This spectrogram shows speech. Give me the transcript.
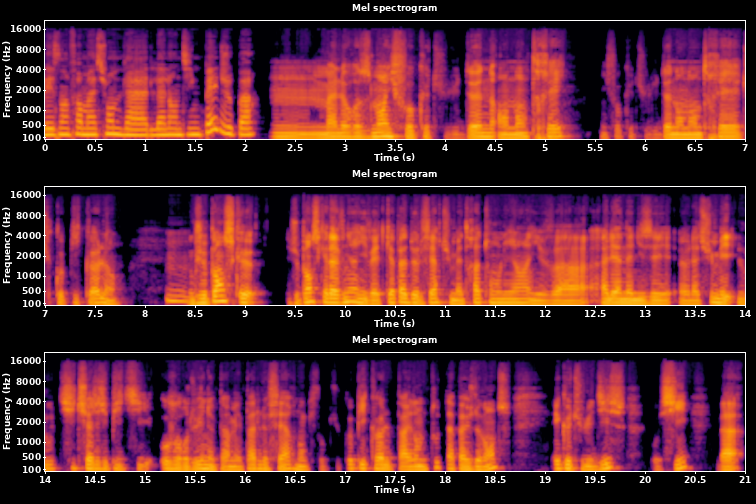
les informations de la, de la, landing page ou pas? Hmm, Malheureusement, il faut que tu lui donnes en entrée. Il faut que tu lui donnes en entrée, tu copies-colles. Hmm. Donc je pense que je pense qu'à l'avenir, il va être capable de le faire. Tu mettras ton lien, il va aller analyser euh, là-dessus. Mais l'outil ChatGPT aujourd'hui ne permet pas de le faire. Donc, il faut que tu copie-colles, par exemple, toute ta page de vente et que tu lui dises aussi, bah,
